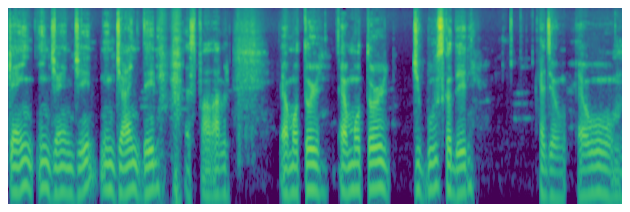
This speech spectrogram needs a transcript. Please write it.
que é engine, engine dele, essa palavra, é o motor, é o motor de busca dele, quer dizer, é o,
